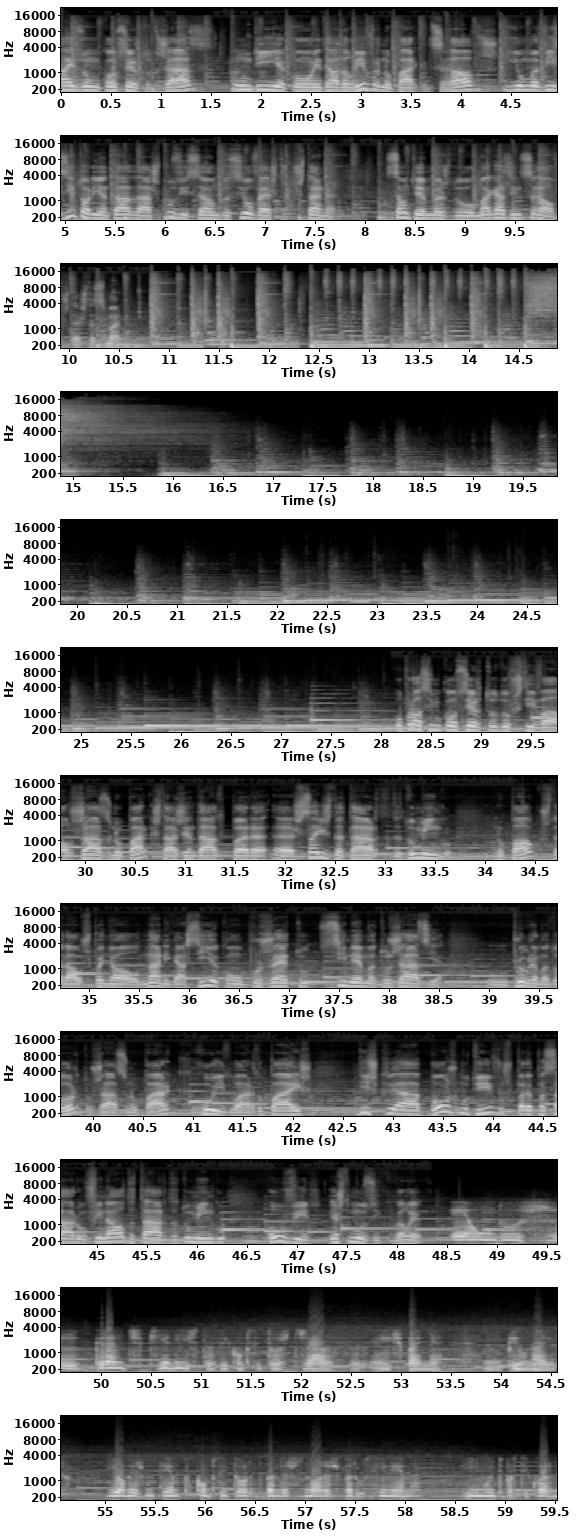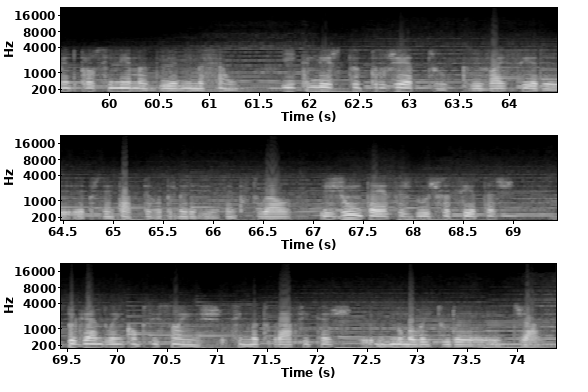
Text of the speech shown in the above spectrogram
Mais um concerto de jazz, um dia com entrada livre no Parque de Serralves e uma visita orientada à exposição de Silvestre Pestana. São temas do Magazine de Serralves desta semana. O próximo concerto do Festival Jazz no Parque está agendado para as 6 da tarde de domingo. No palco estará o espanhol Nani Garcia com o projeto Cinema do Jásia. O programador do Jazz no Parque, Rui Eduardo Paes, diz que há bons motivos para passar o final de tarde de domingo a ouvir este músico galego. É um dos eh, grandes pianistas e compositores de jazz em Espanha, um pioneiro e ao mesmo tempo compositor de bandas sonoras para o cinema e muito particularmente para o cinema de animação. E que neste projeto que vai ser eh, apresentado pela primeira vez em Portugal, junta essas duas facetas, pegando em composições cinematográficas eh, numa leitura de jazz.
